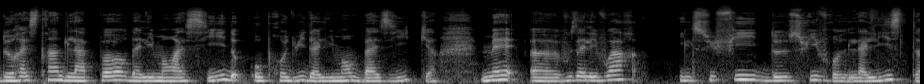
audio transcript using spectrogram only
de restreindre l'apport d'aliments acides aux produits d'aliments basiques. Mais euh, vous allez voir, il suffit de suivre la liste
